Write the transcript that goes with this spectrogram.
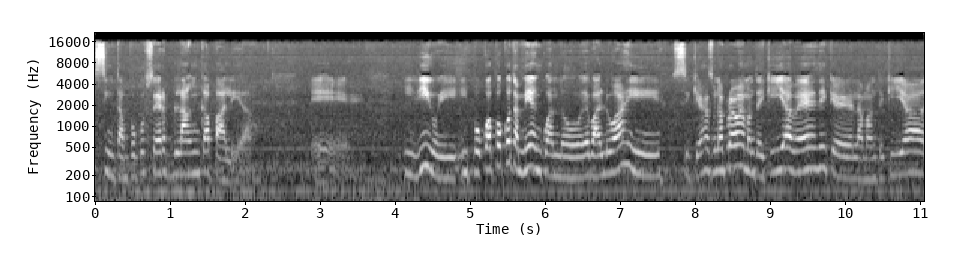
sin tampoco ser blanca pálida. Eh, y digo, y, poco a poco también cuando evalúas y si quieres hacer una prueba de mantequilla, ves de que la mantequilla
